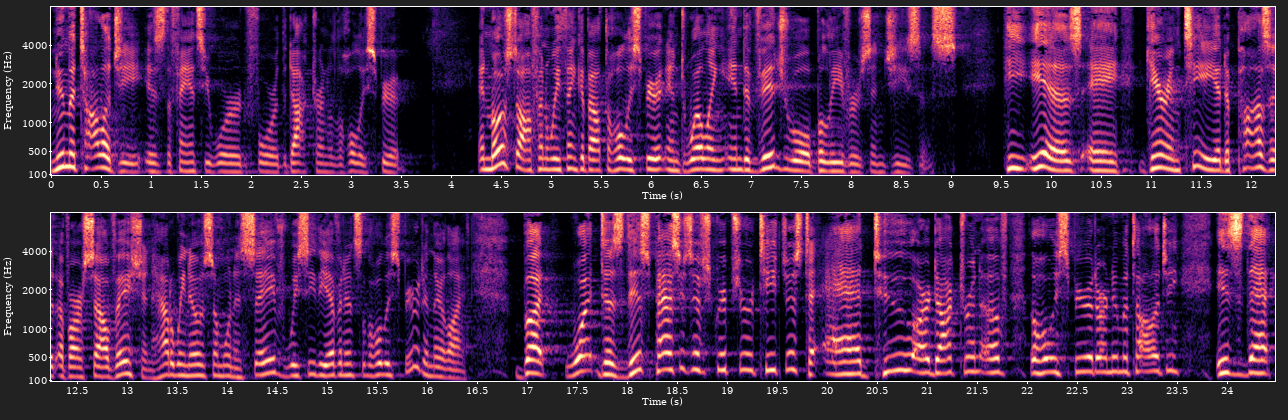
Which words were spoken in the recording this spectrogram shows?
Pneumatology is the fancy word for the doctrine of the Holy Spirit. And most often we think about the Holy Spirit indwelling individual believers in Jesus. He is a guarantee, a deposit of our salvation. How do we know someone is saved? We see the evidence of the Holy Spirit in their life. But what does this passage of Scripture teach us to add to our doctrine of the Holy Spirit, our pneumatology? Is that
